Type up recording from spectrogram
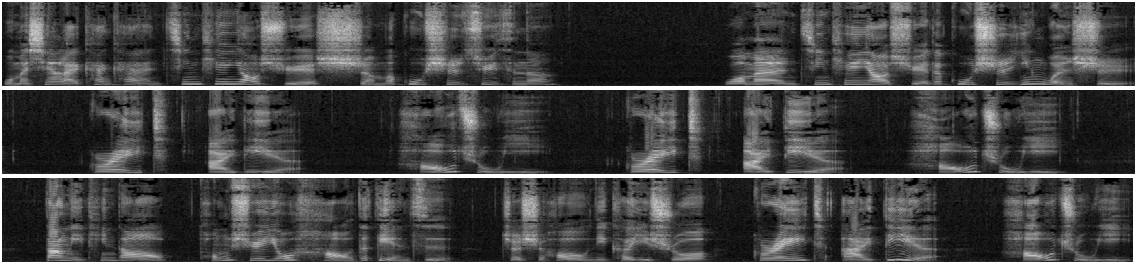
我们先来看看今天要学什么故事句子呢？我们今天要学的故事英文是 “Great idea”，好主意。Great idea，好主意。当你听到同学有好的点子，这时候，你可以说 “Great idea”，好主意。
